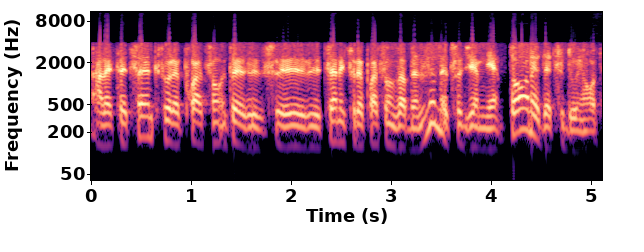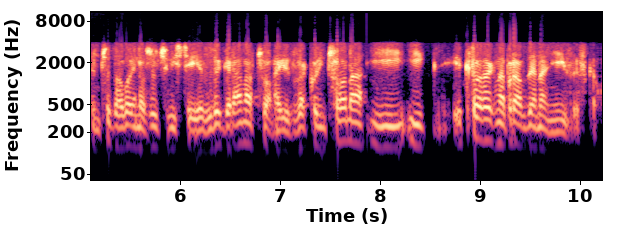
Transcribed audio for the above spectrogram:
ale te ceny, które płacą, te y, ceny, które płacą za benzynę codziennie, to one decydują o tym, czy ta wojna rzeczywiście jest wygrana, czy ona jest zakończona i, i kto tak naprawdę na niej zyskał.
